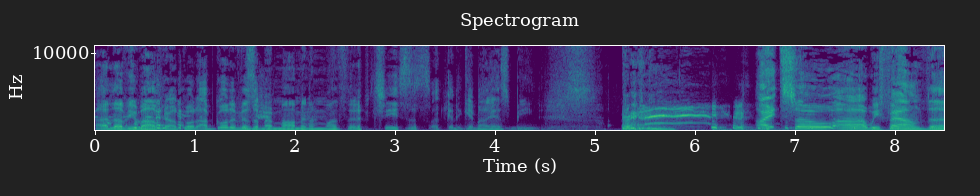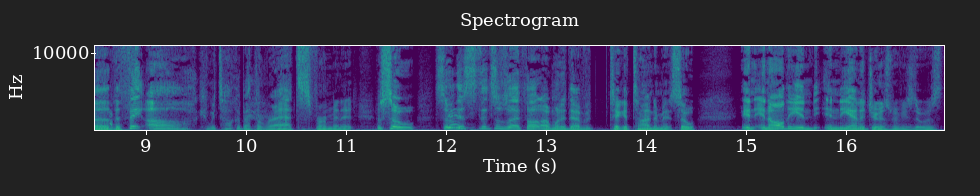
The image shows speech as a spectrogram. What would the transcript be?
i love you mom. I'm going, I'm going to visit my mom in a month. Jesus i'm gonna get my ass beat. All right so uh we found the the thing. Oh can we talk about the rats for a minute? So so this this is what i thought i wanted to have, take a time to minute. So in in all the Ind- indiana jones movies there was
